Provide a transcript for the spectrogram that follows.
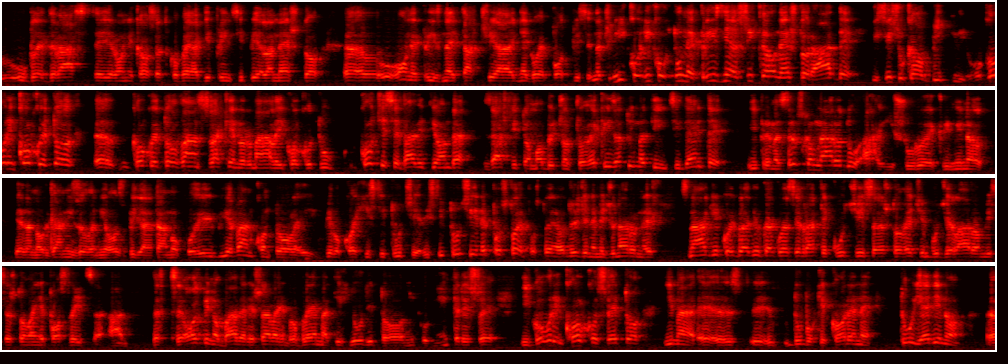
ugled raste jer on je kao sad kobajagi principijela nešto, E, on ne priznaje Tačija, njegove potpise. Znači, niko nikog tu ne priznaje, svi kao nešto rade i svi su kao bitni. Govorim koliko je to, uh, koliko je to van svake normale i koliko tu, ko će se baviti onda zaštitom običnog čoveka i zato imati incidente i prema srpskom narodu, a i šuruje kriminal jedan organizovani, ozbiljan tamo koji je van kontrole i bilo kojih institucije. Jer institucije ne postoje, postoje određene međunarodne snage koje gledaju kako da se vrate kući sa što većim buđelarom i sa što manje posljedica. A da se ozbiljno bave rješavanjem problema tih ljudi, to nikog ne interesuje. I govorim koliko sve to ima e, e, duboke korene. Tu jedino E,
